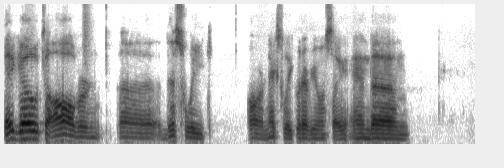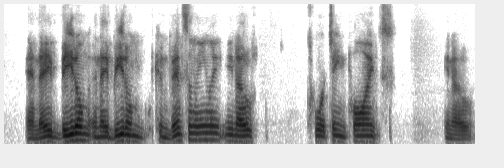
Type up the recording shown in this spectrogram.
they go to Auburn uh, this week or next week, whatever you want to say, and um, and they beat them and they beat them convincingly, you know, fourteen points, you know,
